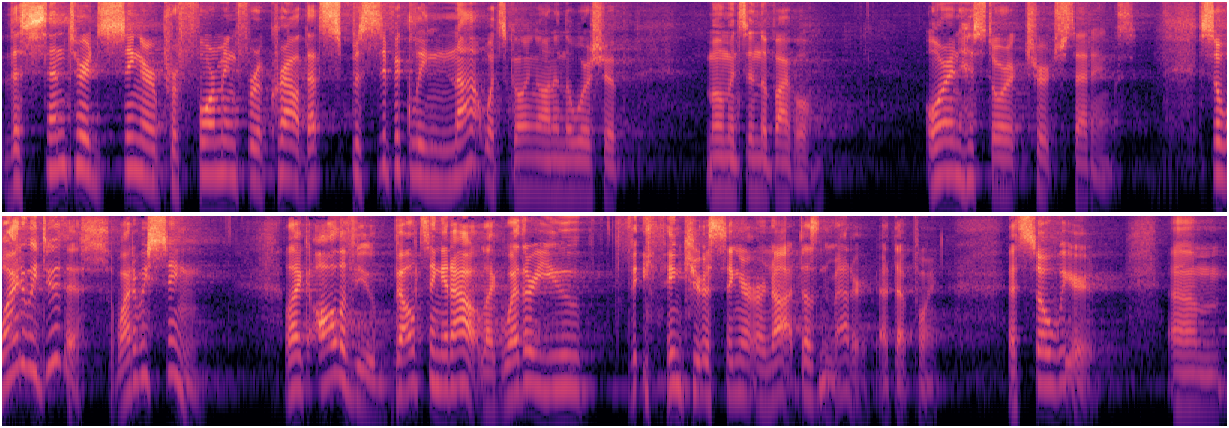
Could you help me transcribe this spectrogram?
the centered singer performing for a crowd, that's specifically not what's going on in the worship moments in the Bible or in historic church settings. So, why do we do this? Why do we sing? Like all of you, belting it out, like whether you th- think you're a singer or not doesn't matter at that point. That's so weird. Um,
